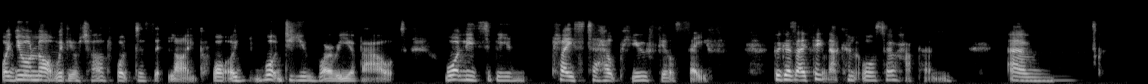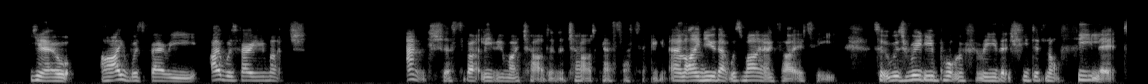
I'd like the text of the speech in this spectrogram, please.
when you're not with your child? What does it like? What are, what do you worry about? What needs to be in place to help you feel safe? Because I think that can also happen. Um, mm. You know, I was very, I was very much anxious about leaving my child in a childcare setting. And I knew that was my anxiety. So it was really important for me that she did not feel it.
